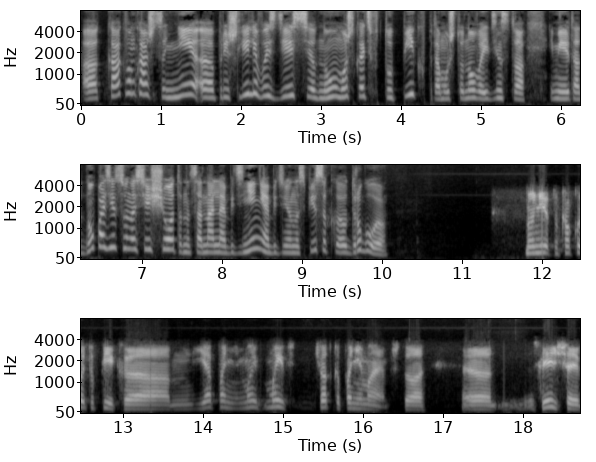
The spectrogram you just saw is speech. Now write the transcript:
А как вам кажется, не э, пришли ли вы здесь, ну, можно сказать, в тупик, потому что новое единство имеет одну позицию на сей счет, а национальное объединение, объединенный список э, другую? Ну нет, ну какой тупик? Э, я пон... мы, мы четко понимаем, что следующее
